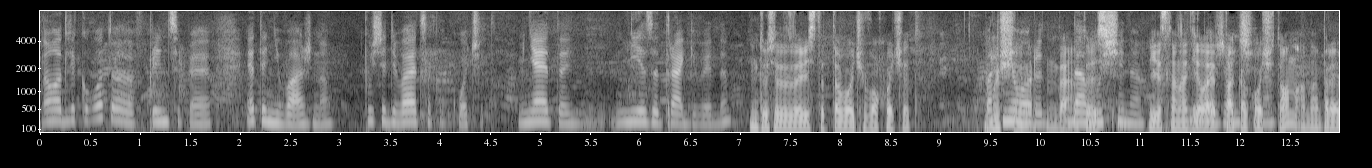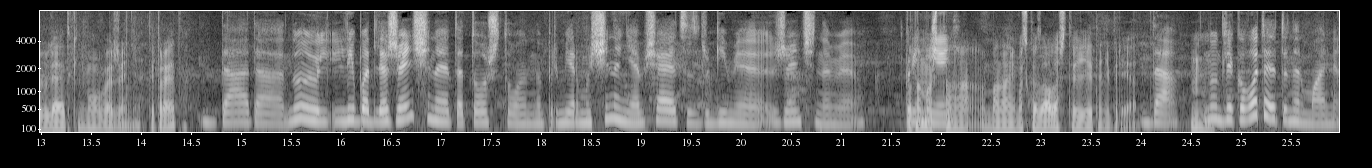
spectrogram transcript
Но для кого-то, в принципе, это не важно. Пусть одевается как хочет. Меня это не затрагивает, да? Ну, то есть это зависит от того, чего хочет Партнер, мужчина. да, то есть мужчина. Если она либо делает так, как женщина. хочет он, она проявляет к нему уважение. Ты про это? Да, да. Ну, либо для женщины это то, что, например, мужчина не общается с другими женщинами. Потому ней. что она ему сказала, что ей это неприятно. Да. Мгм. Ну, для кого-то это нормально.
